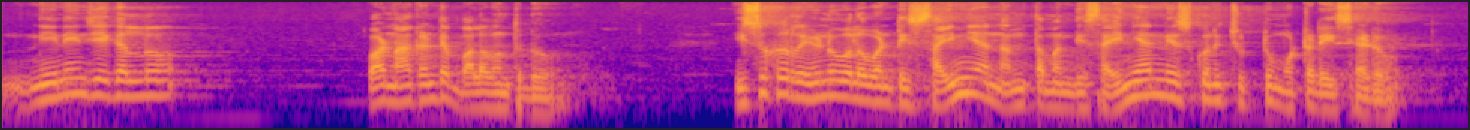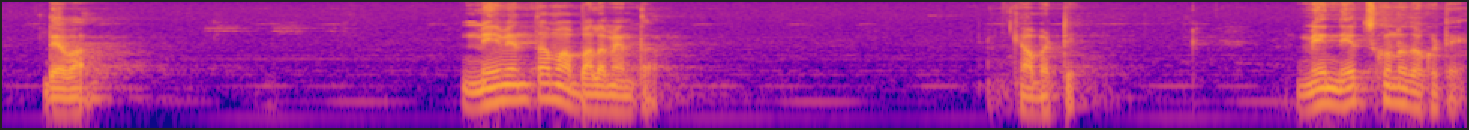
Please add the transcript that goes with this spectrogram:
నేనేం చేయగలను? వాడు నాకంటే బలవంతుడు. ఇసుక రేణువుల వంటి సైన్యాన్ని అంతమంది సైన్యాన్ని వేసుకొని చుట్టూ ముట్టడేశాడు దేవా. మేమెంత మా బలం ఎంత కాబట్టి మేము నేర్చుకున్నది ఒకటే.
